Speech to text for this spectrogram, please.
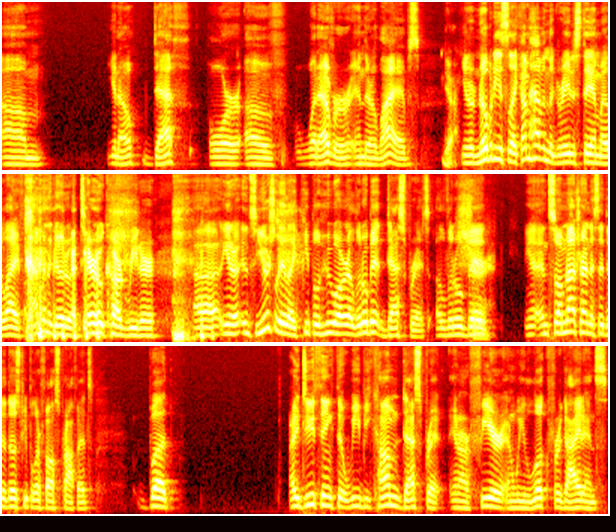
um you know, death or of whatever in their lives yeah. You know, nobody's like, I'm having the greatest day of my life. I'm going to go to a tarot card reader. Uh, you know, it's usually like people who are a little bit desperate, a little sure. bit. Yeah, and so I'm not trying to say that those people are false prophets, but I do think that we become desperate in our fear and we look for guidance.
